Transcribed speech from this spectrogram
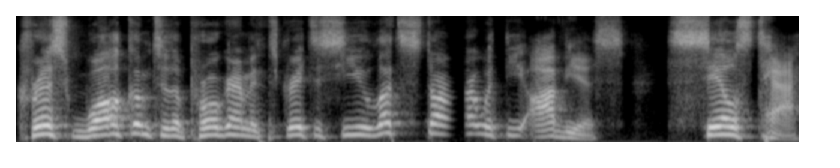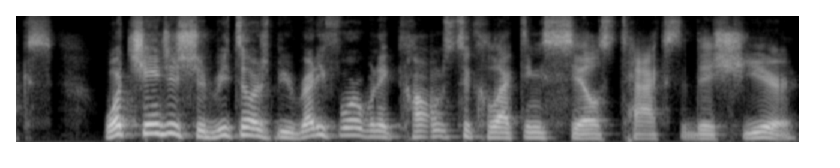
Kris, welcome to the program. It's great to see you. Let's start with the obvious sales tax. What changes should retailers be ready for when it comes to collecting sales tax this year?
